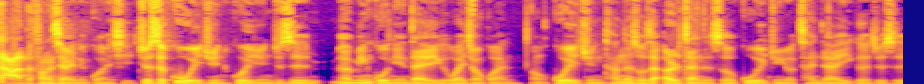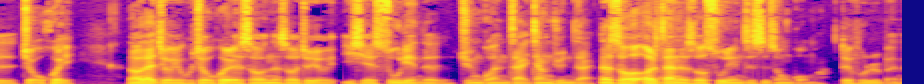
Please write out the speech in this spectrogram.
大的方向有点关系。就是顾维钧，顾维钧就是呃民国年代的一个外交官哦，顾维钧他那时候在二战的时候，顾维钧有参加一个就是酒会。然后在酒酒会的时候，那时候就有一些苏联的军官在将军在。那时候二战的时候，苏联支持中国嘛，对付日本。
